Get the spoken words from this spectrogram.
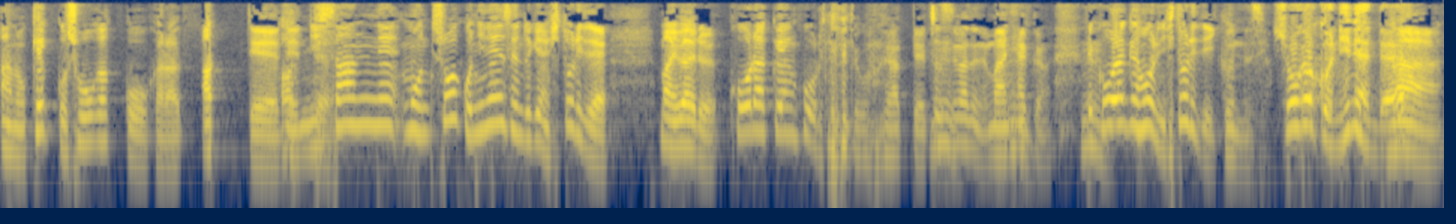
あの、結構小学校からあって、で、あって2、3年、もう小学校2年生の時には一人で、まあ、いわゆる、後楽園ホールっていうところがあって、ちょっとすみませんね、マニアックな。で、うん後楽園ホールに一人で行くんですよ。小学校2年で、は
